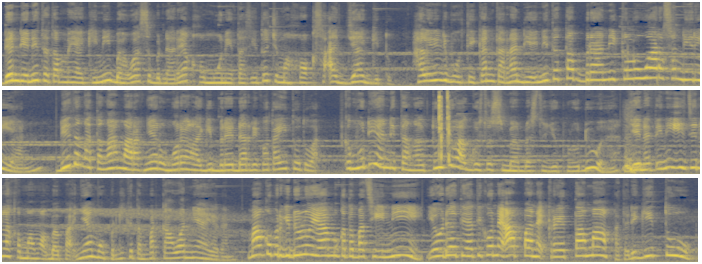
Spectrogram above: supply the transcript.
Dan dia ini tetap meyakini bahwa sebenarnya komunitas itu cuma hoax aja gitu. Hal ini dibuktikan karena dia ini tetap berani keluar sendirian di tengah-tengah maraknya rumor yang lagi beredar di kota itu tuh. Kemudian di tanggal 7 Agustus 1972, Janet ini izinlah ke mama bapaknya mau pergi ke tempat kawannya ya kan. Ma aku pergi dulu ya mau ke tempat si ini. Ya udah hati-hati kok naik apa naik kereta mah kata dia gitu.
